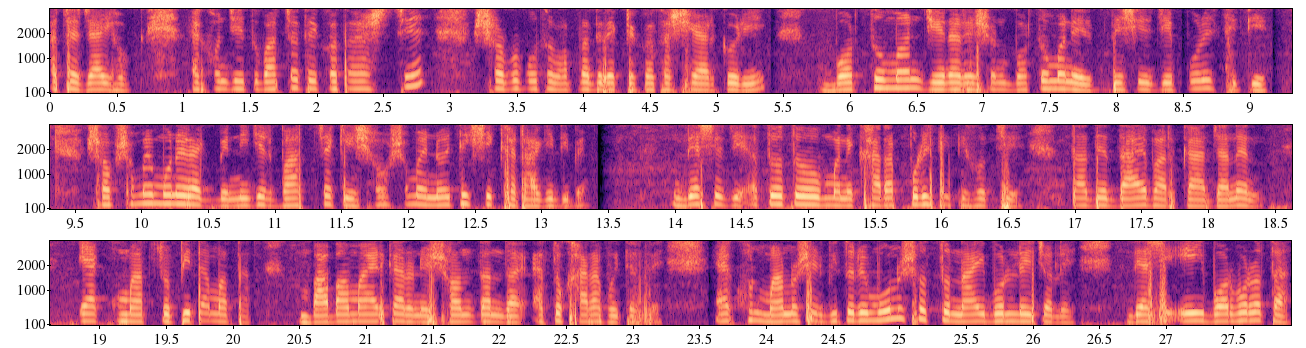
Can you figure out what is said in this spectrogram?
আচ্ছা যাই হোক, এখন যেহেতু বাচ্চাদের কথা আসছে, সর্বপ্রথম আপনাদের একটা কথা শেয়ার করি। বর্তমান জেনারেশন বর্তমানে দেশের যে পরিস্থিতি, সবসময় মনে রাখবেন, নিজের বাচ্চাকে সবসময় নৈতিক শিক্ষাটা আগে দিবেন। দেশে যে এত এত মানে খারাপ পরিস্থিতি হচ্ছে, তাদের দায়ভার কার জানেন? একমাত্র পিতামাতার বাবা মায়ের কারণে সন্তানরা এত খারাপ হইতেছে। এখন মানুষের ভিতরে মনুষ্যত্ব নাই বললেই চলে। দেশে এই বর্বরতা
